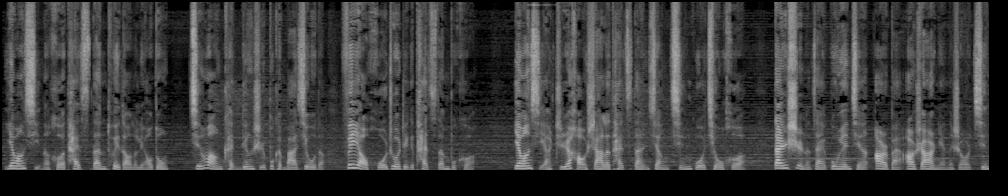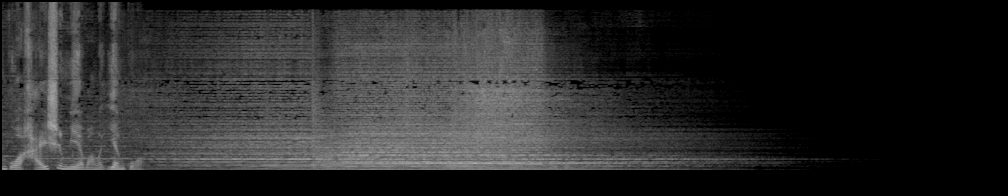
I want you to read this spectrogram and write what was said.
燕王喜呢和太子丹退到了辽东，秦王肯定是不肯罢休的，非要活捉这个太子丹不可。燕王喜啊，只好杀了太子丹，向秦国求和。但是呢，在公元前二百二十二年的时候，秦国还是灭亡了燕国。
